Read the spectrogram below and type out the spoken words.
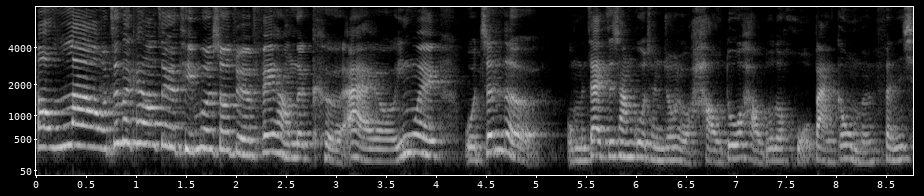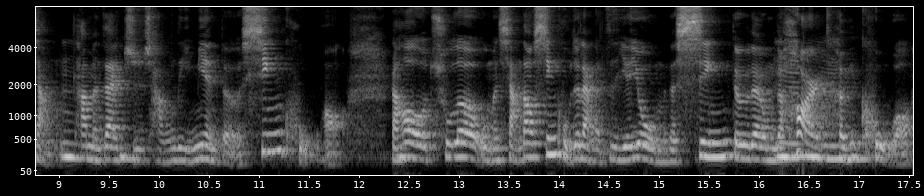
好啦，我真的看到这个题目的时候，觉得非常的可爱哦，因为我真的。我们在咨商过程中有好多好多的伙伴跟我们分享他们在职场里面的辛苦哦，然后除了我们想到辛苦这两个字，也有我们的心，对不对？我们的 heart 很苦哦。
